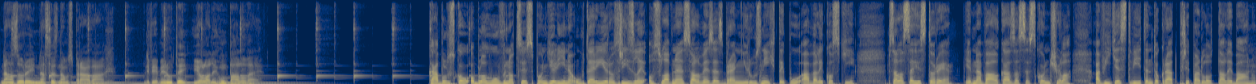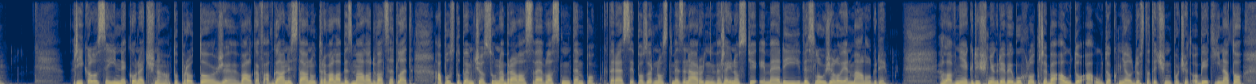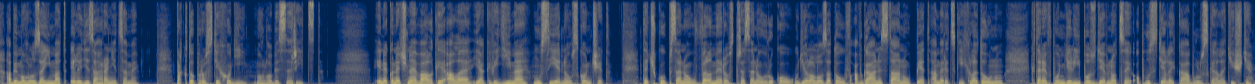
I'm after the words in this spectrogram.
Názory na seznam zprávách. Dvě minuty Jolany Humpálové. Kábulskou oblohu v noci z pondělí na úterý rozřízly oslavné salvy ze zbraní různých typů a velikostí. Psala se historie, jedna válka zase skončila a vítězství tentokrát připadlo Talibánu. Říkalo se jí nekonečná, to proto, že válka v Afghánistánu trvala bezmála 20 let a postupem času nabrala své vlastní tempo, které si pozornost mezinárodní veřejnosti i médií vysloužilo jen málo kdy. Hlavně, když někde vybuchlo třeba auto a útok měl dostatečný počet obětí na to, aby mohl zajímat i lidi za hranicemi. Tak to prostě chodí, mohlo by se říct. I nekonečné války ale, jak vidíme, musí jednou skončit. Tečku psanou velmi roztřesenou rukou udělalo za tou v Afghánistánu pět amerických letounů, které v pondělí pozdě v noci opustili kábulské letiště.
